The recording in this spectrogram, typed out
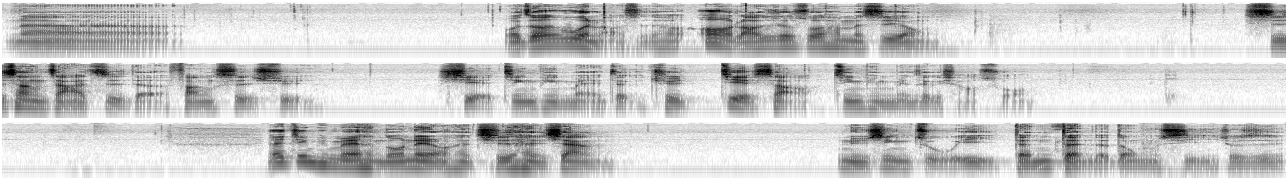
那。我之后问老师，说：“哦，老师就说他们是用时尚杂志的方式去写《金瓶梅》这个，去介绍《金瓶梅》这个小说。因为《金瓶梅》很多内容很其实很像女性主义等等的东西，就是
